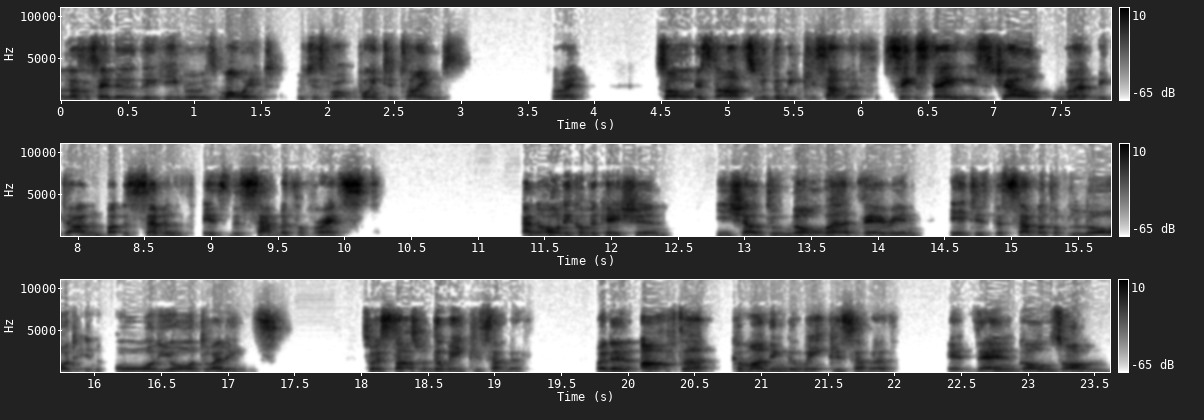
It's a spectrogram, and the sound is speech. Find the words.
And as I say, the, the Hebrew is moed, which is for appointed times. Right? So it starts with the weekly Sabbath. Six days shall work be done, but the seventh is the Sabbath of rest. And holy convocation, ye shall do no work therein. It is the Sabbath of the Lord in all your dwellings. So it starts with the weekly Sabbath. But then after commanding the weekly Sabbath, it then goes on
